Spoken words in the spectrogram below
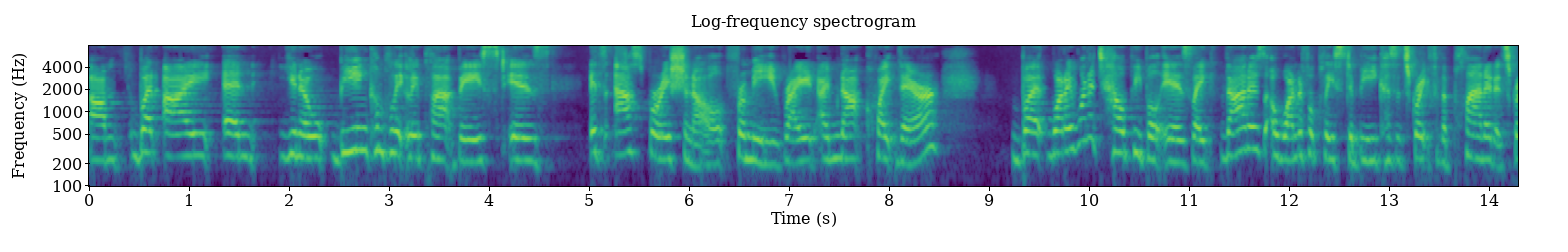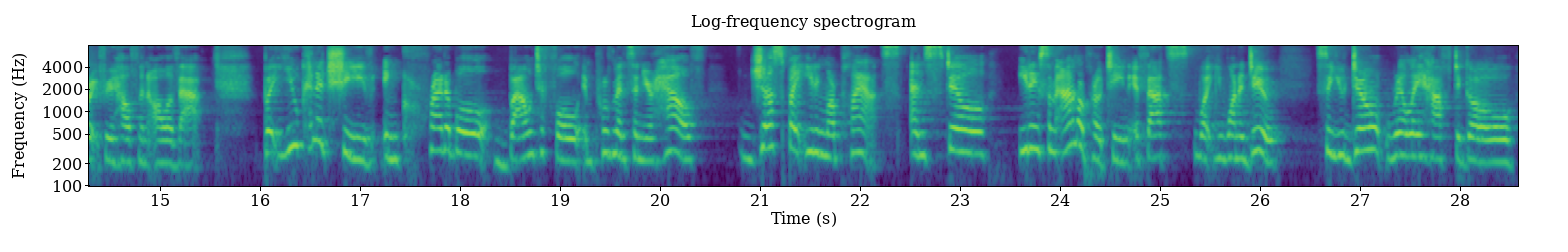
Um, but I, and, you know, being completely plant-based is, it's aspirational for me, right? I'm not quite there. But what I want to tell people is like, that is a wonderful place to be because it's great for the planet, it's great for your health and all of that. But you can achieve incredible, bountiful improvements in your health just by eating more plants and still eating some animal protein if that's what you want to do. So you don't really have to go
